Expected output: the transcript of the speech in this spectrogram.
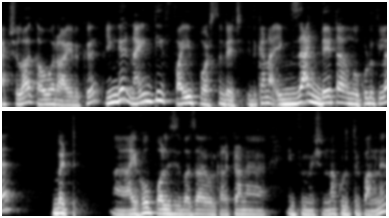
ஆக்சுவலாக கவர் ஆயிருக்கு. இங்கே நைன்டி ஃபைவ் பர்சன்டேஜ் இதுக்கான எக்ஸாக்ட் டேட்டா அவங்க கொடுக்கல பட் ஐ ஹோப் பாலிசி பஸார் ஒரு கரெக்டான இன்ஃபர்மேஷன் தான் கொடுத்துருப்பாங்கன்னு.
